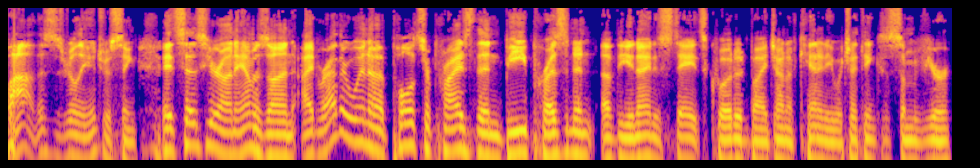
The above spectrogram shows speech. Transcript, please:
Wow, this is really interesting. It says here on Amazon, I'd rather win a Pulitzer Prize than be president of the United States, quoted by John F. Kennedy, which I think is some of your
